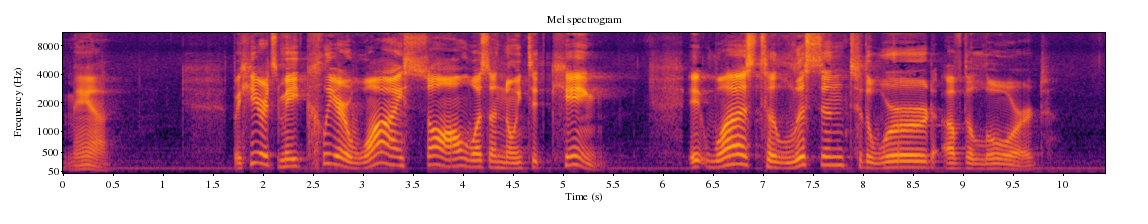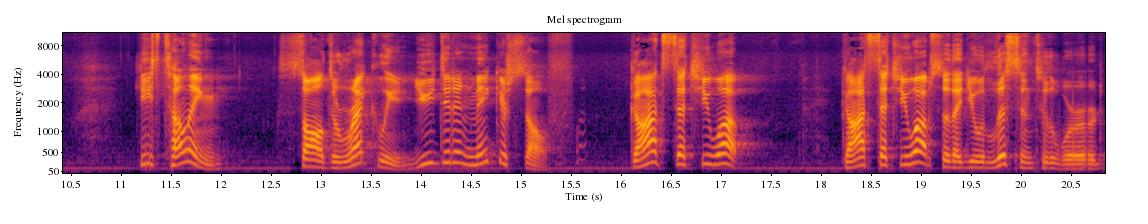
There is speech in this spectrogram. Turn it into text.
man. But here it's made clear why Saul was anointed king. It was to listen to the word of the Lord. He's telling Saul directly, You didn't make yourself, God set you up. God set you up so that you would listen to the word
